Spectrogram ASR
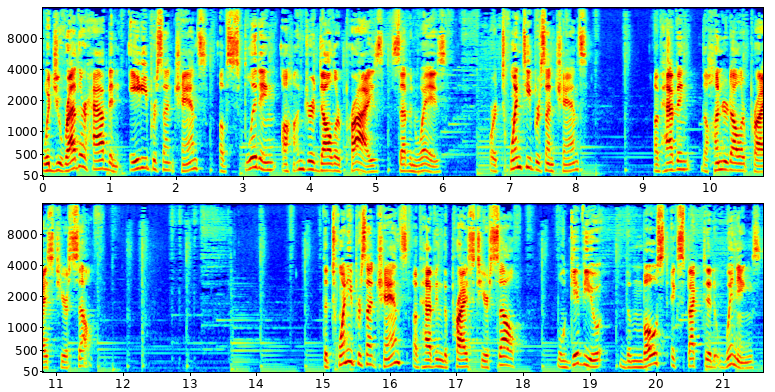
Would you rather have an 80% chance of splitting a $100 prize seven ways, or 20% chance of having the $100 prize to yourself? The 20% chance of having the prize to yourself will give you the most expected winnings,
